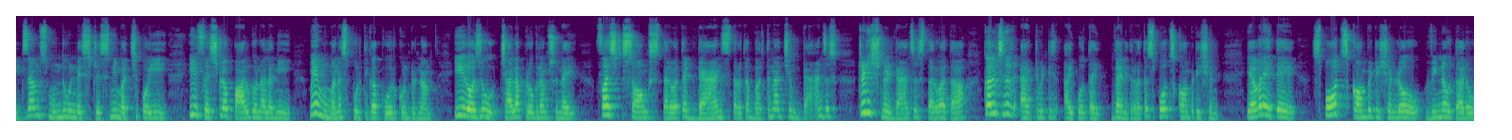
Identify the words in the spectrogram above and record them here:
ఎగ్జామ్స్ ముందు ఉండే స్ట్రెస్ని మర్చిపోయి ఈ ఫెస్ట్లో పాల్గొనాలని మేము మనస్ఫూర్తిగా కోరుకుంటున్నాం. ఈరోజు చాలా ప్రోగ్రామ్స్ ఉన్నాయి. ఫస్ట్ సాంగ్స్ తర్వాత డ్యాన్స్ తర్వాత భరతనాట్యం డ్యాన్సెస్ ట్రెడిషనల్ డ్యాన్సెస్ తర్వాత కల్చరల్ యాక్టివిటీస్ అయిపోతాయి. దాని తర్వాత స్పోర్ట్స్ కాంపిటీషన్ ఎవరైతే స్పోర్ట్స్ కాంపిటీషన్లో విన్ అవుతారో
